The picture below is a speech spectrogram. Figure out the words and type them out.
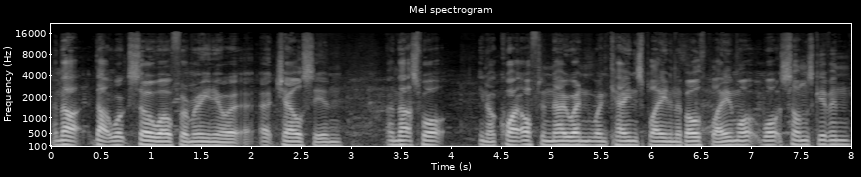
and that, that worked so well for Mourinho at, at Chelsea, and and that's what you know quite often now when, when Kane's playing and they're both playing, what what Son's given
